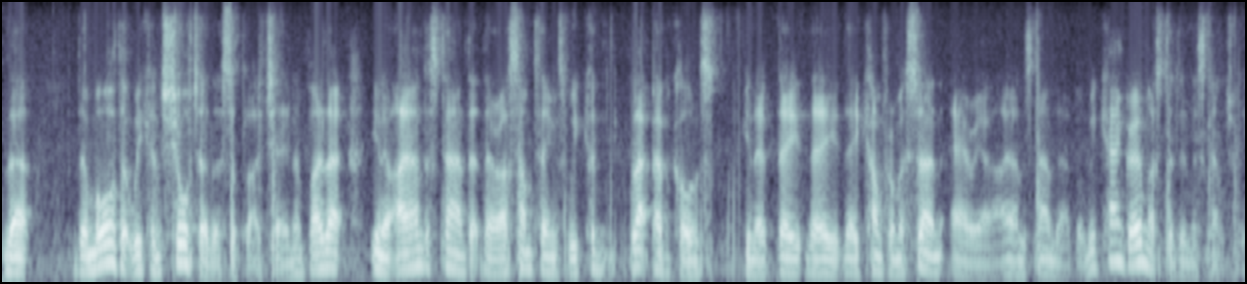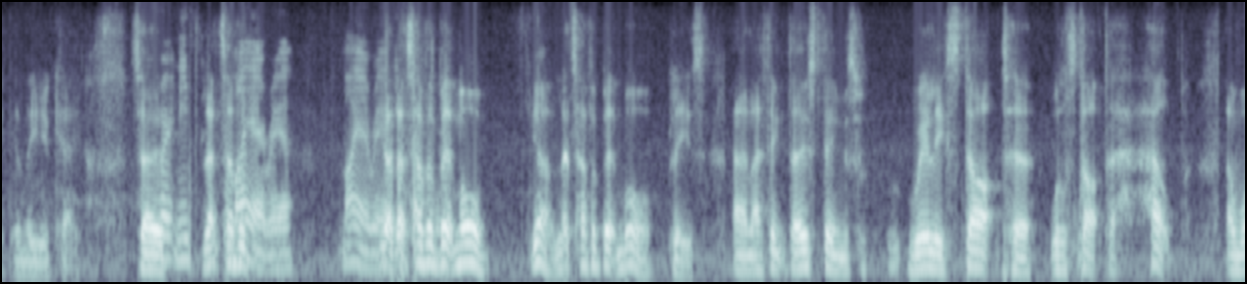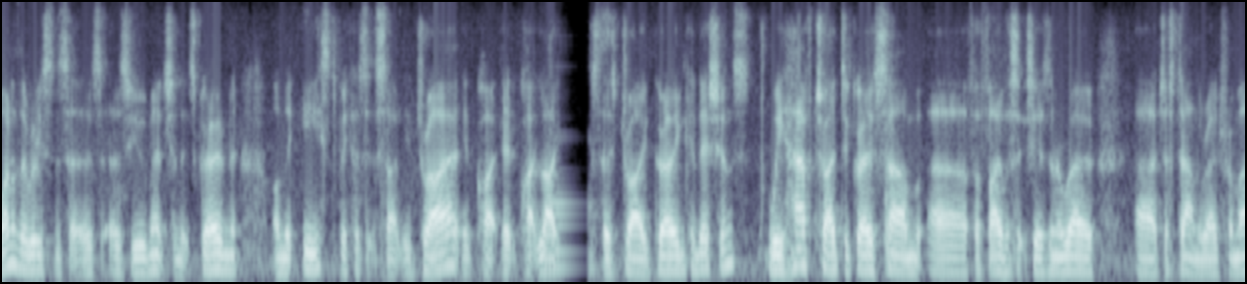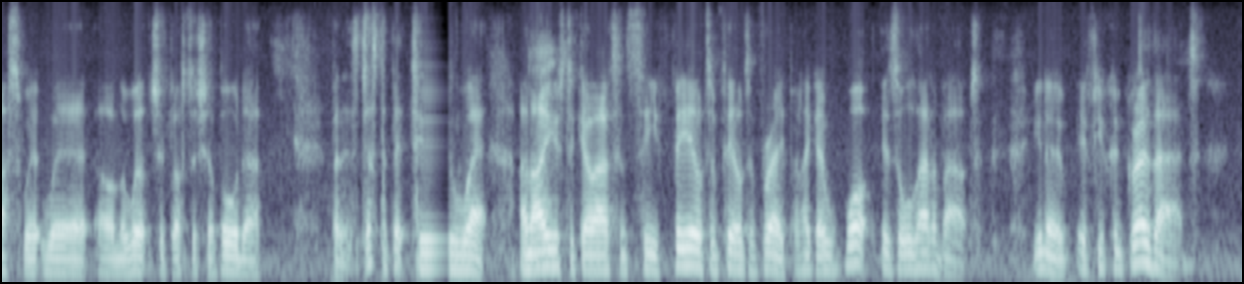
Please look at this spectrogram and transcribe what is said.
that the more that we can shorter the supply chain, and by that, you know, I understand that there are some things we couldn't. Black peppercorns, you know, they they they come from a certain area. I understand that, but we can grow mustard in this country, in the UK. So Where it needs let's have my a, area. My area. Yeah, let's have a bit more. Yeah, let's have a bit more, please. And I think those things really start to will start to help And one of the reasons, as, as you mentioned, it's grown on the east because it's slightly drier. It quite it quite likes. Those dry growing conditions. We have tried to grow some uh, for five or six years in a row uh, just down the road from us. We're, we're on the Wiltshire Gloucestershire border, but it's just a bit too wet. And I used to go out and see fields and fields of rape, and I go, what is all that about? You know, if you can grow that,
